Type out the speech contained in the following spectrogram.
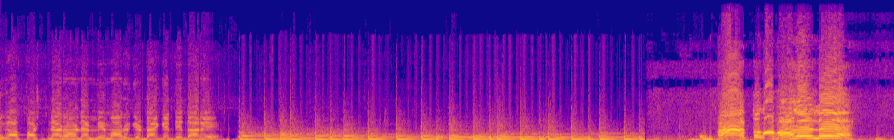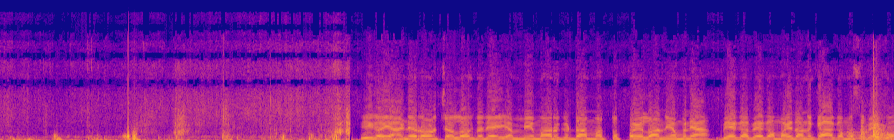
ಈಗ ಫಸ್ಟ್ನೇ ರೌಂಡ್ ಎಮ್ಮಿ ಮಾರು ಗಿಡ್ಡ ಗೆದ್ದಿದ್ದಾರೆ. ಹಾ ತಗೋ ಬಾಳೆಹಣ್ಣು ಈಗ ಎರಡನೇ ರೌಂಡ್ ಚಾಲು ಆಗ್ತದೆ. ಎಮ್ಮಿ ಮಾರು ಗಿಡ್ಡ ಮತ್ತು ಪೈಲಾನ್ ಯಮುನ್ಯ ಬೇಗ ಬೇಗ ಮೈದಾನಕ್ಕೆ ಆಗಮಿಸಬೇಕು.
